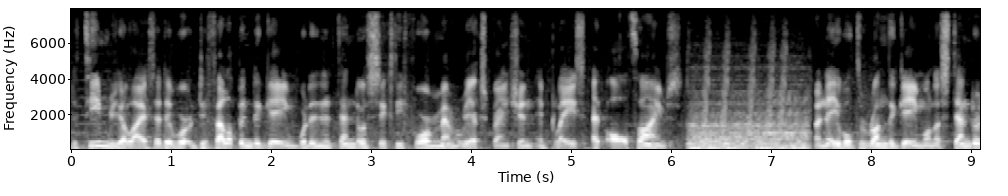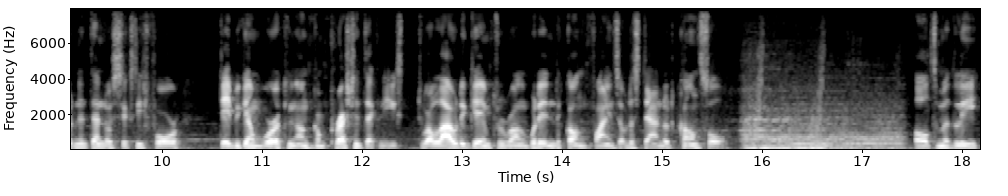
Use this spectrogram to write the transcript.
the team realized that they were developing the game with a Nintendo 64 memory expansion in place at all times. Unable to run the game on a standard Nintendo 64, they began working on compression techniques to allow the game to run within the confines of the standard console. Ultimately,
